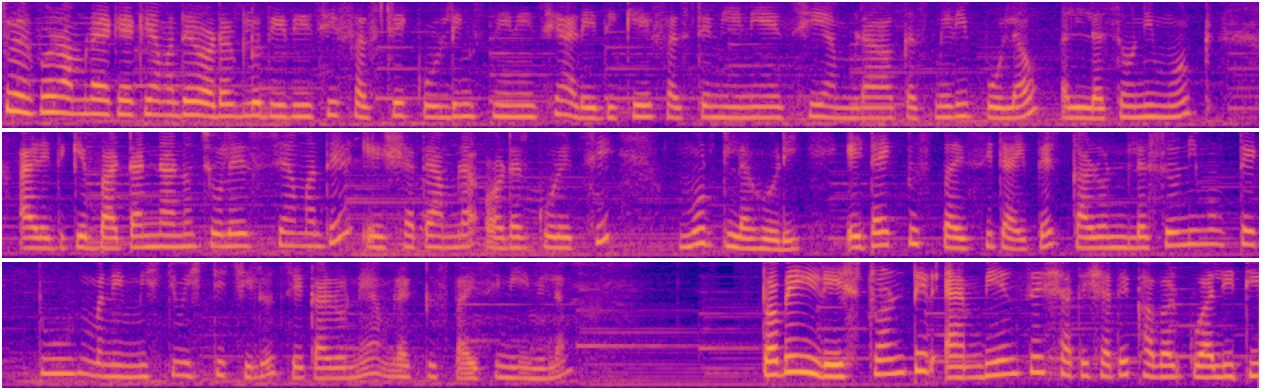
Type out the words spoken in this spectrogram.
তো এরপর আমরা একে একে আমাদের অর্ডারগুলো দিয়ে দিয়েছি। ফার্স্টে কোল্ড ড্রিঙ্কস নিয়ে নিয়েছি আর এদিকে ফার্স্টে নিয়ে নিয়েছি আমরা কাশ্মীরি পোলাও আর লসনি মুর্গ আর এদিকে বাটার নানও চলে এসছে আমাদের। এর সাথে আমরা অর্ডার করেছি মুর্গ লাহোরি। এটা একটু স্পাইসি টাইপের কারণ লসনি মুগটা একটু মানে মিষ্টি মিষ্টি ছিল যে কারণে আমরা একটু স্পাইসি নিয়ে নিলাম। তবে এই রেস্টুরেন্টের অ্যাম্বিয়েন্সের সাথে সাথে খাবার কোয়ালিটি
